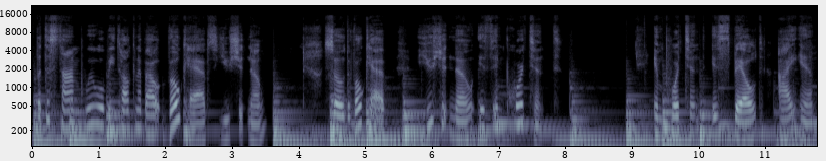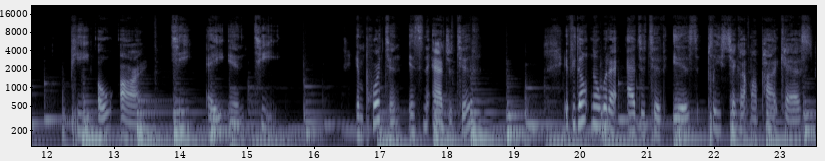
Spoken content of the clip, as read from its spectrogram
but this time we will be talking about vocabs you should know. So, the vocab you should know is important. Important is spelled I M P O R T A N T. Important is an adjective if you don't know what an adjective is, please check out my podcast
